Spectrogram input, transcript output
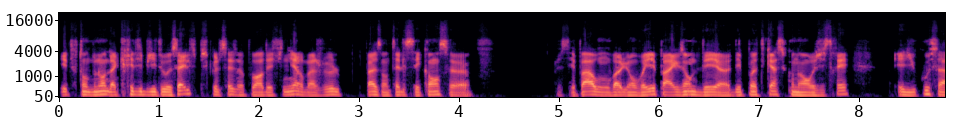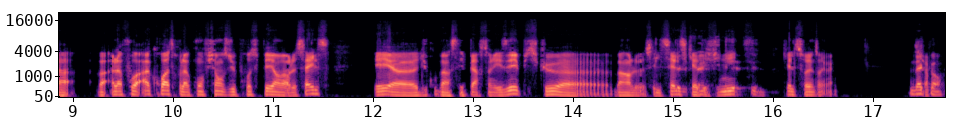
et tout en donnant de la crédibilité au sales, puisque le sales va pouvoir définir, bah, je veux qu'il passe dans telle séquence, je sais pas, où on va lui envoyer par exemple des, des podcasts qu'on a enregistrés, et du coup ça va à la fois accroître la confiance du prospect envers le sales et euh, du coup, ben, c'est personnalisé puisque euh, ben, c'est le sales qui a défini quelle serait notre D'accord.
